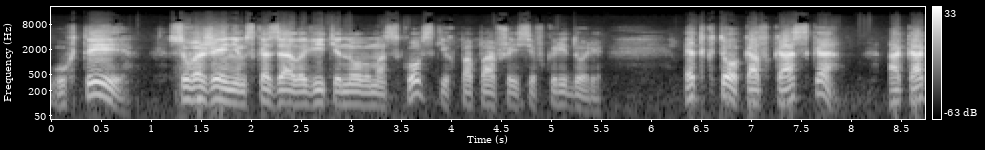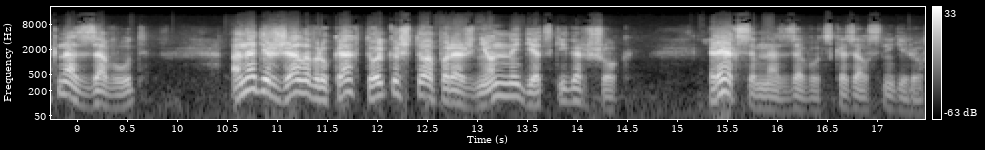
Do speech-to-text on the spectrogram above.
Ух ты, с уважением сказала Витя Новомосковских, попавшаяся в коридоре. Это кто, Кавказка? А как нас зовут? Она держала в руках только что опорожненный детский горшок. Рексом нас зовут, сказал Снегирев.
